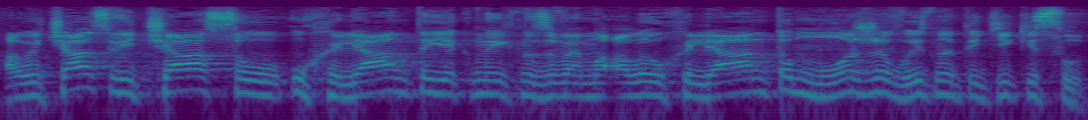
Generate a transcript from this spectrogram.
Але час від часу ухилянти, як ми їх називаємо, але ухилянтом може визнати тільки суд.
